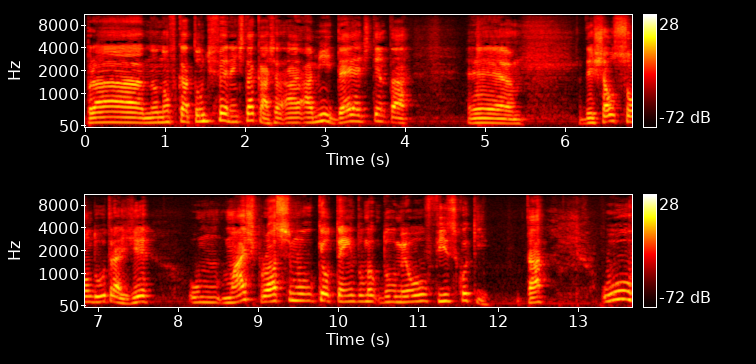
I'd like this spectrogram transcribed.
para não, não ficar tão diferente da caixa. A, a minha ideia é de tentar é, deixar o som do Ultra G o mais próximo que eu tenho do meu, do meu físico aqui, tá? O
